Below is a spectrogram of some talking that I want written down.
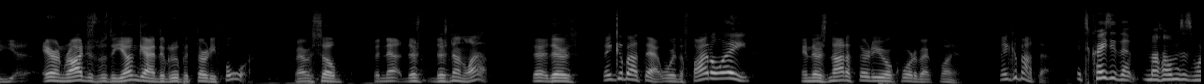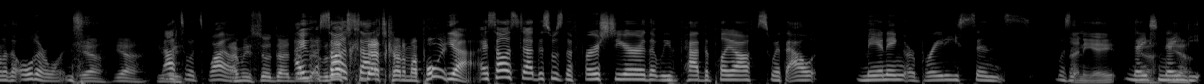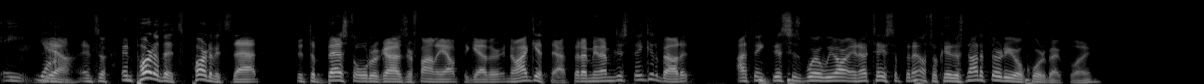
Aaron Rodgers was the young guy in the group at 34. Remember, so but now there's there's none left. There, there's think about that. We're the final eight, and there's not a 30 year old quarterback playing. Think about that. it's crazy that Mahomes is one of the older ones. Yeah, yeah. That's what's wild. I mean, so that, I that- saw a that's stat- that's kind of my point. yeah, I saw a stat. This was the first year that we've had the playoffs without Manning or Brady since was it 98. 1998? Yeah. yeah and so and part of it's part of it's that that the best older guys are finally out together. No, I get that, but I mean, I'm just thinking about it. I think this is where we are, and I'll tell you something else. Okay, there's not a 30 year old quarterback playing.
